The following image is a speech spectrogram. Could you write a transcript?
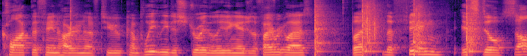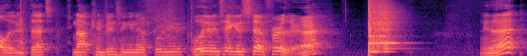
clocked the fin hard enough to completely destroy the leading edge of the fiberglass, but the fin is still solid, and if that's not convincing enough for you, we'll even take it a step further, huh? See that?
